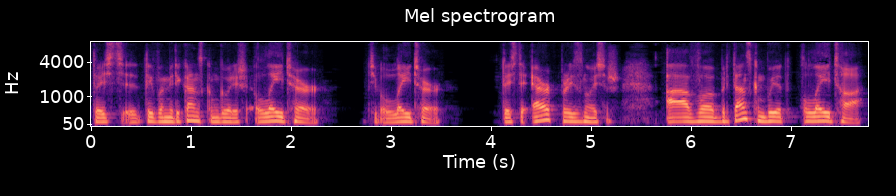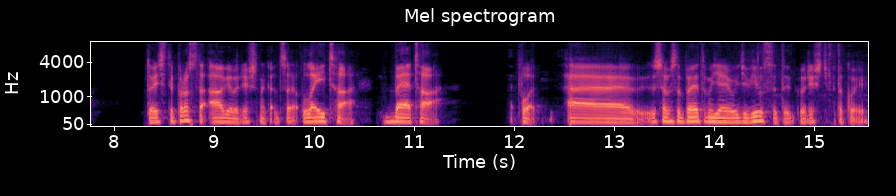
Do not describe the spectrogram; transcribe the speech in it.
то есть э, ты в американском говоришь later, типа later, то есть ты R произносишь, а в британском будет later, то есть ты просто А говоришь на конце, later, better. Вот. А, собственно, поэтому я и удивился, ты говоришь, типа, такой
